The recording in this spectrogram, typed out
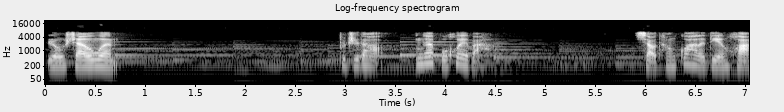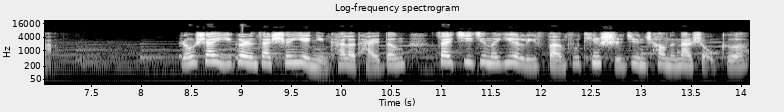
柔山问。不知道，应该不会吧。小唐挂了电话。柔山一个人在深夜拧开了台灯，在寂静的夜里反复听石俊唱的那首歌：“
